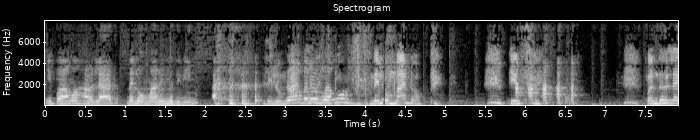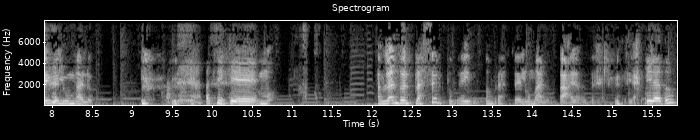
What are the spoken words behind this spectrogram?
y podamos hablar de lo humano y lo divino. Del humano. pero de lo humano. Piensa. Cuando habláis del humano. Así que, Hablando del placer, tú ahí nombraste del humano. Ah, no, mira tú.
